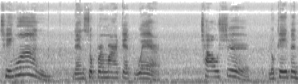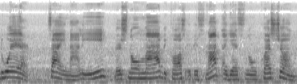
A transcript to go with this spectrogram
请问 Then supermarket where? 超市 located where? 在哪里? There's no ma because it is not a yes no question.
